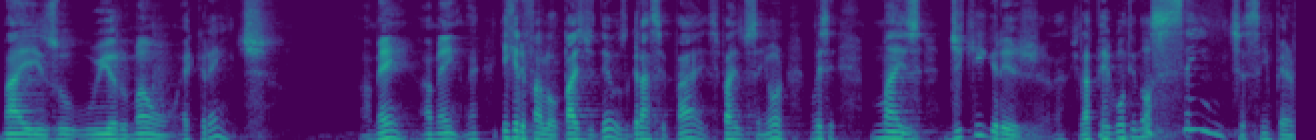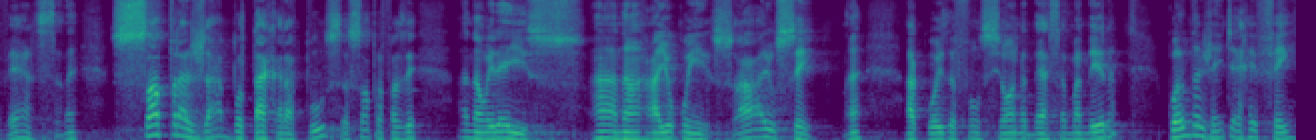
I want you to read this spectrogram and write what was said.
Mas o, o irmão é crente? Amém? Amém. Né? O que, que ele falou? Paz de Deus, graça e paz, paz do Senhor. Mas de que igreja? Né? Aquela pergunta inocente, assim, perversa, né? Só para já botar a carapuça, só para fazer. Ah, não, ele é isso. Ah, não, ah, eu conheço. Ah, eu sei. Né? A coisa funciona dessa maneira quando a gente é refém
